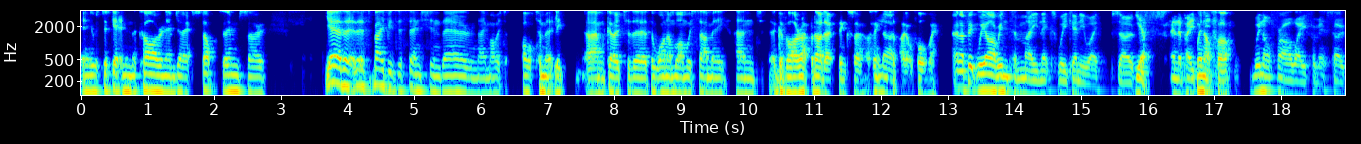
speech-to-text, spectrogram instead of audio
and he was just getting in the car and mjf stopped him. So yeah there's maybe dissension there and they might ultimately um, go to the the one-on-one with sammy and guevara but i don't think so. I think no. it's a fatal four-way and i think we are into may next week anyway so. Yes. And the paper we're not far. We're not far away from it so.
